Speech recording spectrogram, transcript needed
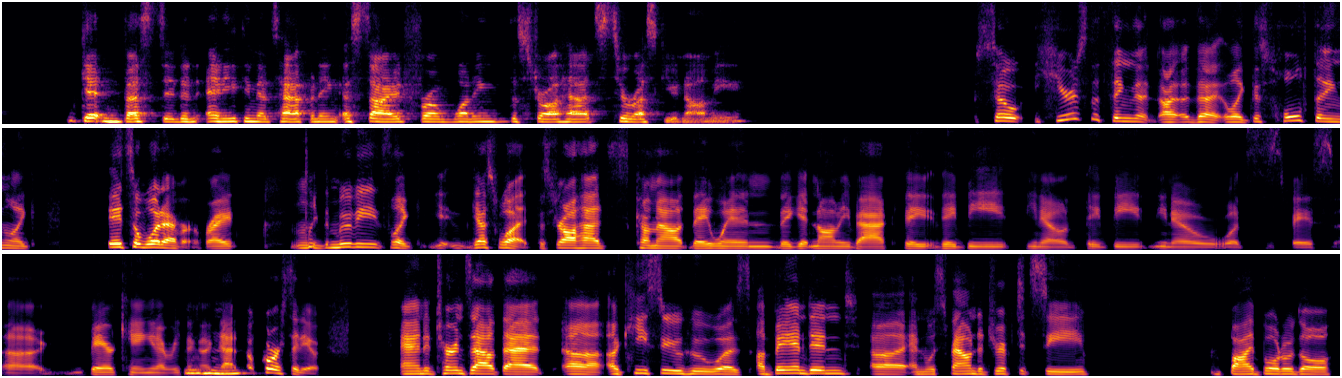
get invested in anything that's happening aside from wanting the Straw Hats to rescue Nami. so here's the thing that uh, that like this whole thing like it's a whatever right like the movie's like guess what the straw hats come out they win they get nami back they they beat you know they beat you know what's his face uh bear king and everything like that Mhm. of course they do and it turns out that uh akisu who was abandoned uh and was found adrift at sea by borodo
